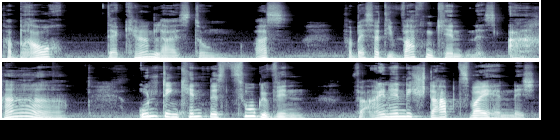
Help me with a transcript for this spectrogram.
Verbrauch der Kernleistung. Was? Verbessert die Waffenkenntnis. Aha. Und den Kenntniszugewinn. Für einhändig, Stab zweihändig.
